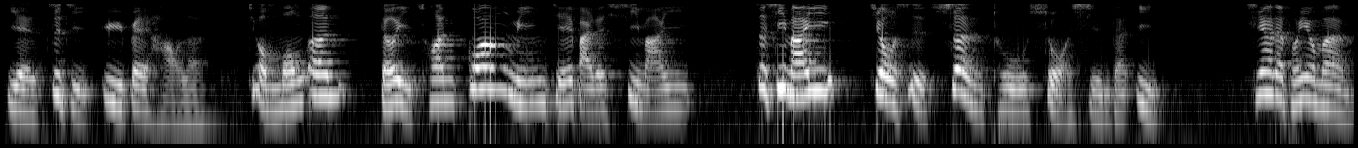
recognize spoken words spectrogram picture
也自己预备好了，就蒙恩得以穿光明洁白的细麻衣。这细麻衣就是圣徒所行的义。亲爱的朋友们，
